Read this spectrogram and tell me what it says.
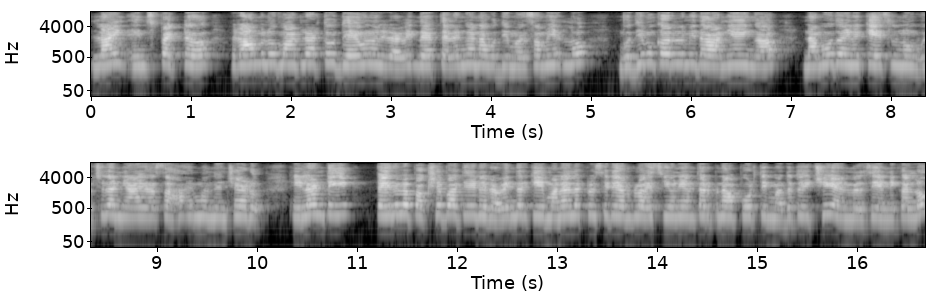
line inspector Ramulu మాట్లాడుతూ దేవునూరి రవీందర్ తెలంగాణ ఉద్యమ సమయంలో ఉద్యమకారుల మీద అన్యాయంగా నమోదైన కేసులను ఉచిత న్యాయ సహాయం అందించాడు. ఇలాంటి పేదల పక్షపాతి అయిన రవీందర్కి మన ఎలక్ట్రిసిటీ ఎంప్లాయీస్ యూనియన్ తరపున పూర్తి మద్దతు ఇచ్చి ఎమ్మెల్సీ ఎన్నికల్లో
